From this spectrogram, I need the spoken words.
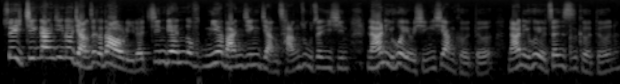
所以《金刚经》都讲这个道理了。今天《涅盘经》讲常住真心，哪里会有形象可得？哪里会有真实可得呢？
